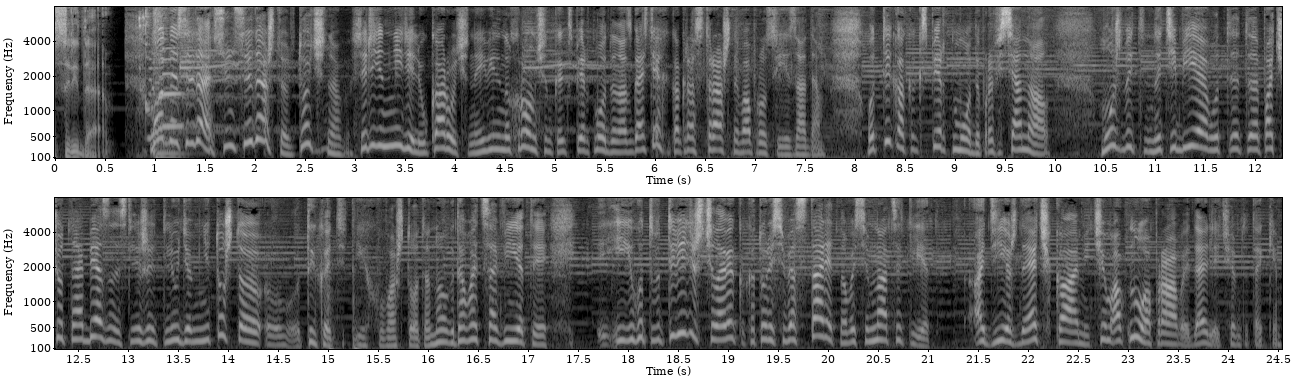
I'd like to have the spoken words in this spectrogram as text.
Среда. Модная среда. Сегодня среда, что ли? Точно. Середина недели укорочена. Евелина Хромченко, эксперт моды у нас в гостях. И как раз страшный вопрос ей задам. Вот ты, как эксперт моды, профессионал, может быть, на тебе вот эта почетная обязанность лежит людям не то, что э, тыкать их во что-то, но давать советы. И, и вот ты видишь человека, который себя старит на 18 лет одеждой, очками, чем, ну, оправой, да, или чем-то таким.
